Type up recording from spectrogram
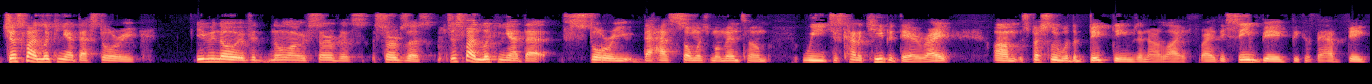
just by looking at that story, even though if it no longer serves us, serves us, just by looking at that story that has so much momentum, we just kind of keep it there, right? Um, especially with the big themes in our life, right? They seem big because they have big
